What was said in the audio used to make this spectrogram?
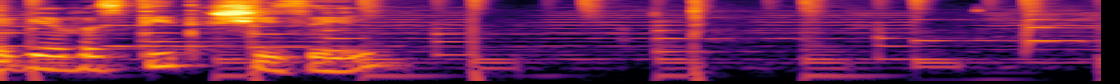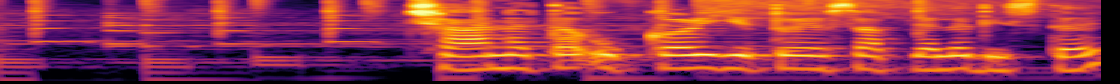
ते व्यवस्थित शिजेल. छान आता उकळ येतोय असं आपल्याला दिसतंय.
